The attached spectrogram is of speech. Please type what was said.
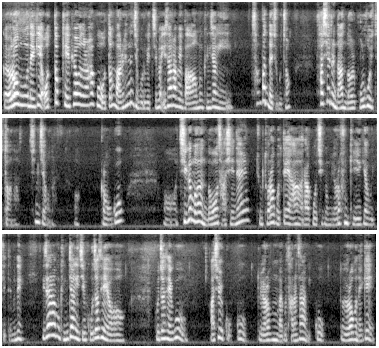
그러니까 여러분에게 어떻게 표현을 하고 어떤 말을 했는지 모르겠지만 이 사람의 마음은 굉장히 상반되죠. 그죠? 사실은 난 널 보고 있지도 않아. 심지어는. 어, 그러고 어, 지금은 너 자신을 좀 돌아볼 때야 라고 지금 여러분께 얘기하고 있기 때문에 이 사람은 굉장히 지금 고자세요. 고자세고 아쉬울 거 없고 또 여러분 말고 다른 사람 있고 또 여러분에게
